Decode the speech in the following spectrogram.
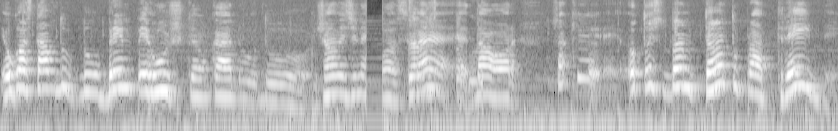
Eu gostava do, do Breno Perrucho, que é o cara do, do Jovens de Negócios. O cara é, é, da hora. Só que eu tô estudando tanto pra trade,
